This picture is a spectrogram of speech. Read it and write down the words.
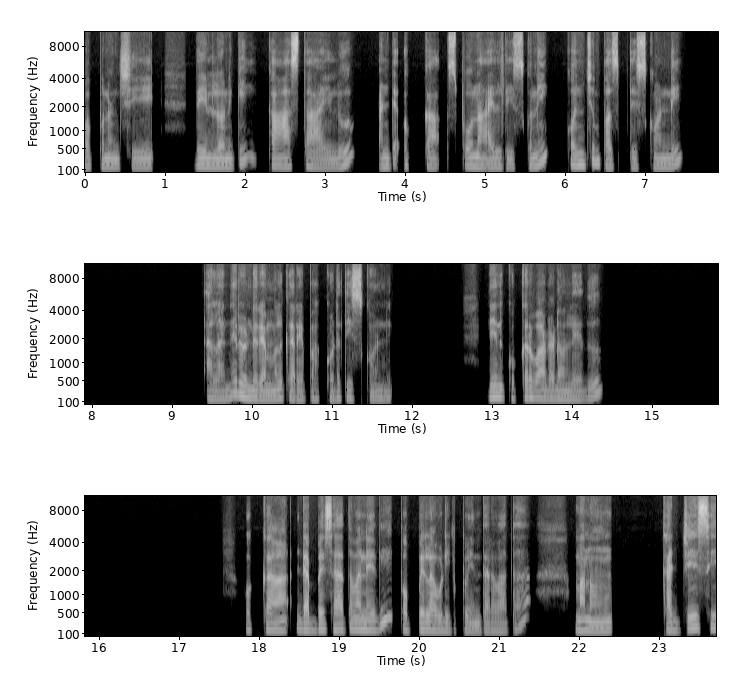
పప్పు నుంచి దీనిలోనికి కాస్త ఆయిలు అంటే ఒక్క స్పూన్ ఆయిల్ తీసుకొని కొంచెం పసుపు తీసుకోండి. అలానే 2 రెమ్మల కరివేపాకు కూడా తీసుకోండి. నేను కుక్కర్ వాడడం లేదు. ఒక్క 70% అనేది పప్పు ఇలా ఉడికిపోయిన తర్వాత, మనం కట్ చేసి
